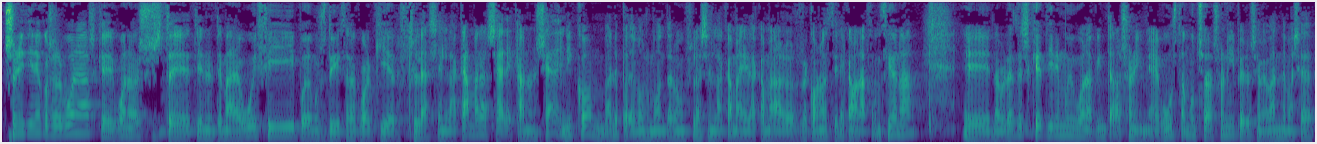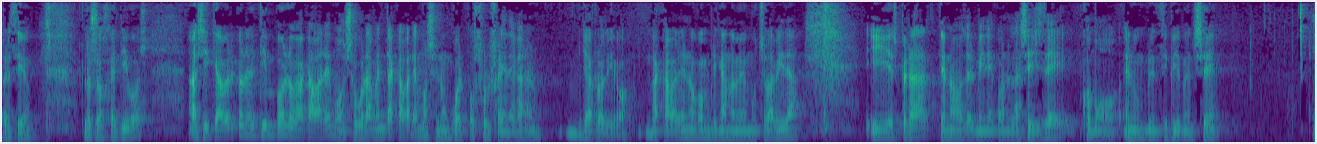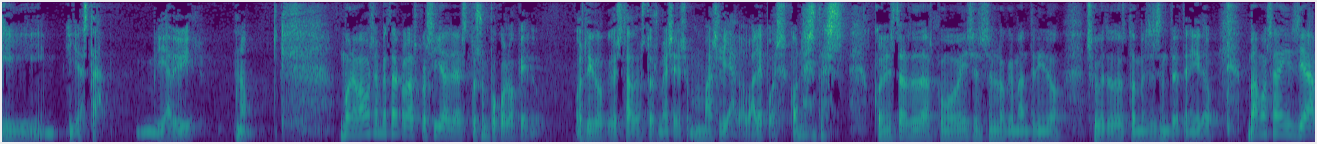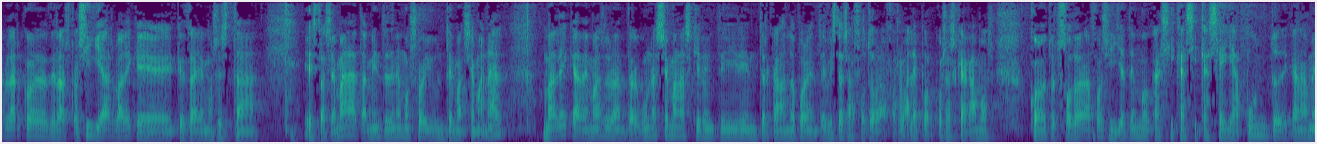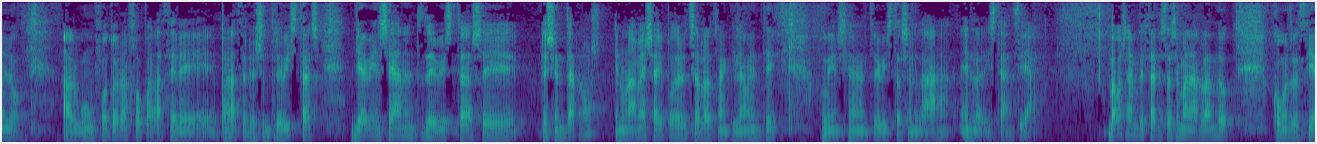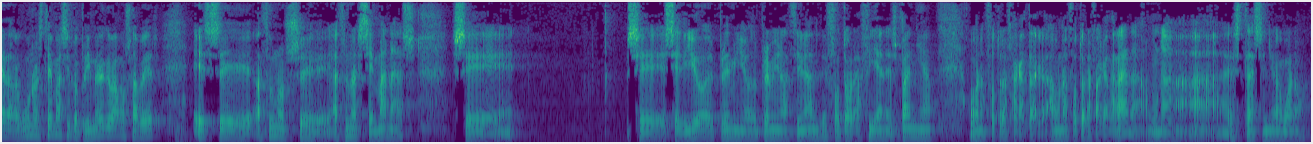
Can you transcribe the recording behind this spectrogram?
Sony tiene cosas buenas, que bueno, este, tiene el tema del wifi, podemos utilizar cualquier flash en la cámara, sea de Canon, sea de Nikon, ¿vale? Podemos montar un flash en la cámara y la cámara lo reconoce y la cámara funciona. Eh, la verdad es que tiene muy buena pinta la Sony. Me gusta mucho la Sony, pero se me van demasiado de precio los objetivos. Así que a ver con el tiempo lo que acabaremos. Seguramente acabaremos en un cuerpo full frame de Canon. Ya os lo digo. Acabaré no complicándome mucho la vida y esperar que no termine con la 6D como en un principio pensé y, y ya está. Y a vivir, ¿no? Bueno, vamos a empezar con las cosillas. Esto es un poco lo que os digo que he estado estos meses más liado, ¿vale? Pues con estas, con estas dudas, como veis, es en lo que me han tenido, sobre todo estos meses, entretenido. Vamos a ir ya a hablar de las cosillas, ¿vale? Que, que traemos esta, esta semana. También tendremos hoy un tema semanal, ¿vale? Que además durante algunas semanas quiero ir intercalando por entrevistas a fotógrafos, ¿vale? Por cosas que hagamos con otros fotógrafos y ya tengo casi, casi, casi ahí a punto de caramelo algún fotógrafo para hacer, eh, para hacerles entrevistas, ya bien sean entrevistas eh, de sentarnos en una mesa y poder charlar tranquilamente, o bien sean entrevistas en la en la distancia. Vamos a empezar esta semana hablando, como os decía, de algunos temas y lo primero que vamos a ver es, eh, hace, unos, eh, hace unas semanas se, se, dio el premio, el premio nacional de fotografía en España a una fotógrafa, a una fotógrafa catalana, una, esta señora, bueno,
